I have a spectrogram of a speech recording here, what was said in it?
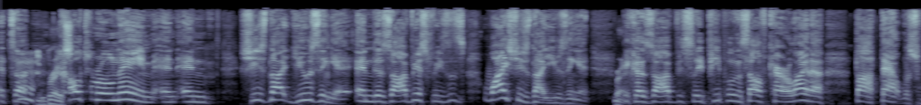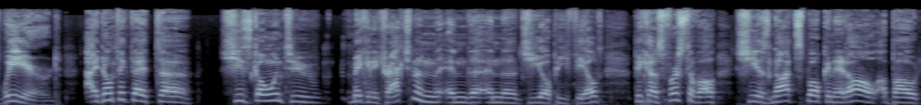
it's a yeah, cultural name, and and she's not using it, and there's obvious reasons why she's not using it. Right. Because obviously, people in South Carolina thought that was weird. I don't think that uh, she's going to make any traction in, in the in the GOP field because first of all, she has not spoken at all about.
